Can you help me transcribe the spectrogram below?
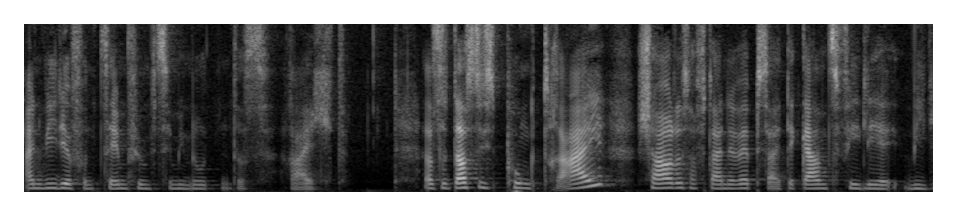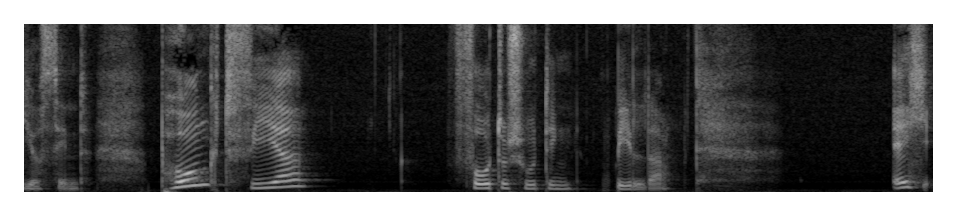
ein Video von 10, 15 Minuten, das reicht. Also das ist Punkt 3. Schau, dass auf deiner Webseite ganz viele Videos sind. Punkt 4. Fotoshooting Bilder. Ich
